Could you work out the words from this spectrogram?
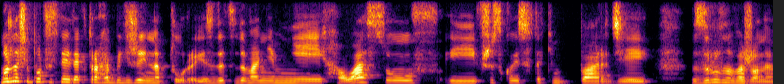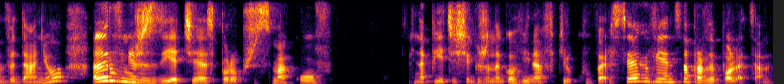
Można się poczuć tutaj tak trochę bliżej natury. Jest zdecydowanie mniej hałasów i wszystko jest w takim bardziej zrównoważonym wydaniu, ale również zjecie sporo przysmaków. Napijecie się grzanego wina w kilku wersjach, więc naprawdę polecam.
